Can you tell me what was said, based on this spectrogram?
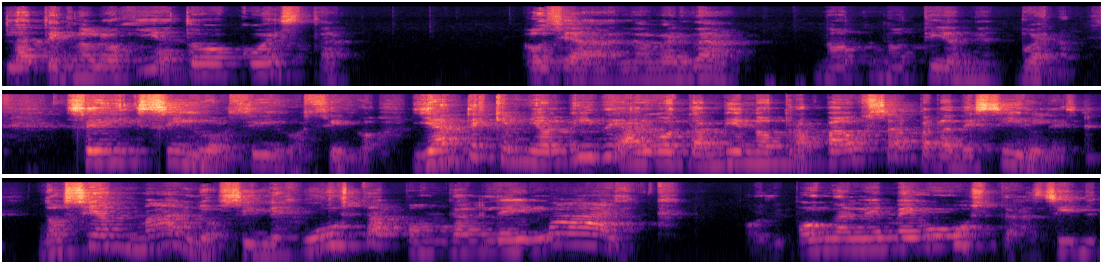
La tecnología, todo cuesta. O sea, la verdad, no, no tienen. Bueno, sí, sigo, sigo, sigo. Y antes que me olvide, algo también otra pausa para decirles, no sean malos, si les gusta, pónganle like, pónganle me gusta, si,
